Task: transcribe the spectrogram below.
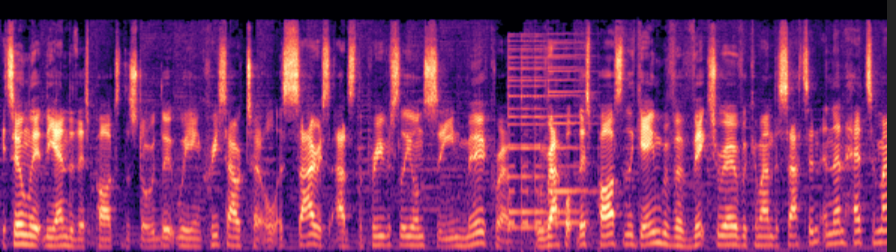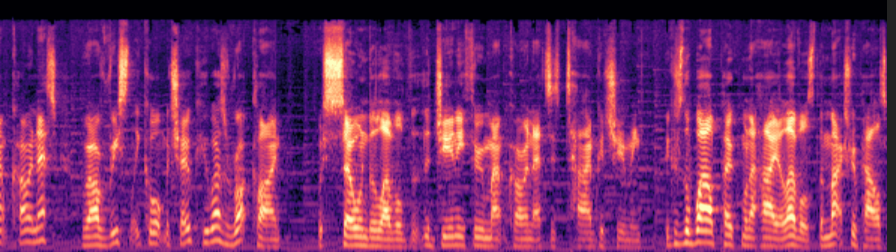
It's only at the end of this part of the story that we increase our total as Cyrus adds the previously unseen Murkrow. We wrap up this part of the game with a victory over Commander Saturn, and then head to Mount Coronet where our recently caught Machoke who has Rock Climb. We're so underleveled that the journey through Mount Coronet is time consuming. Because the wild Pokemon at higher levels, the max repels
